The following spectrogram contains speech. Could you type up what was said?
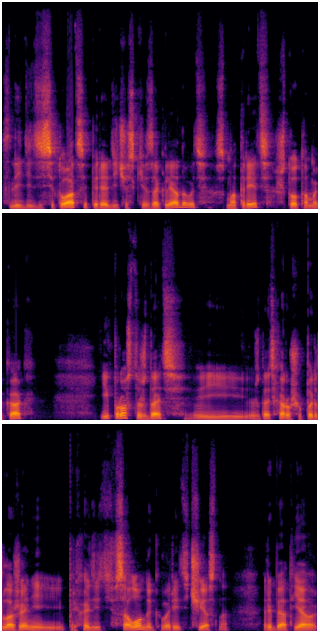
следить за ситуацией, периодически заглядывать, смотреть, что там и как, и просто ждать, и ждать хороших предложений, и приходить в салон и говорить честно. Ребят, я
